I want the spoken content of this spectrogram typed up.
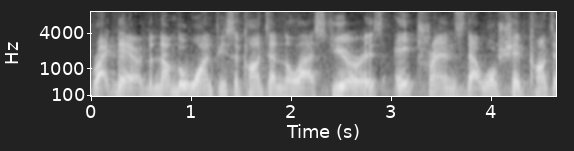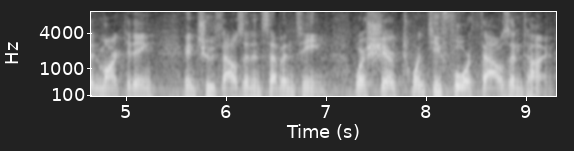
Right there, the number one piece of content in the last year is eight trends that will shape content marketing in 2017 was shared 24,000 times.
